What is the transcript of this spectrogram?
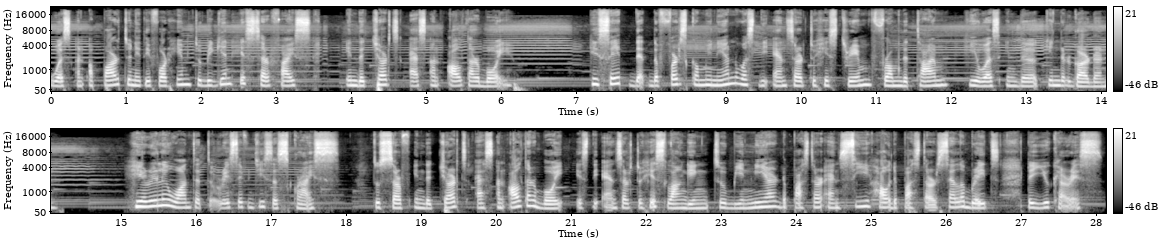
was an opportunity for him to begin his service in the church as an altar boy. He said that the first communion was the answer to his dream from the time he was in the kindergarten. He really wanted to receive Jesus Christ. To serve in the church as an altar boy is the answer to his longing to be near the pastor and see how the pastor celebrates the Eucharist.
